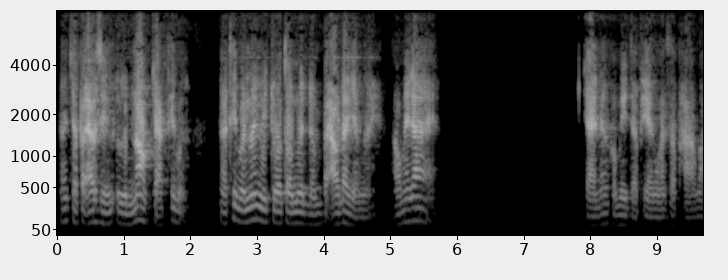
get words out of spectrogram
แล้วจะไปเอาสิ่งอื่นนอกจากที่มันที่มันไม่มีตัวตนมันไปเอาได้อย่างไง เอาไม่ได้ ใจนั้นก็มีแต่เพียงวันสภาวะ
